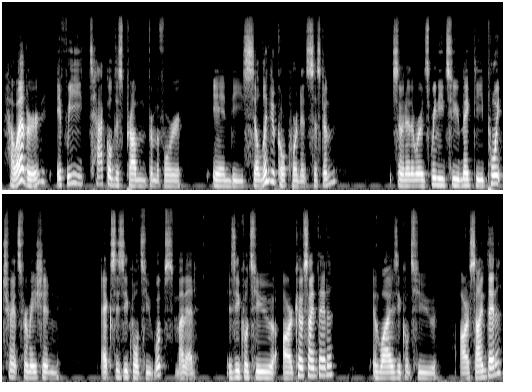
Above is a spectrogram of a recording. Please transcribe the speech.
However, if we tackle this problem from before in the cylindrical coordinate system, so in other words, we need to make the point transformation x is equal to, whoops, my bad, is equal to r cosine theta, and y is equal to r sine theta.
